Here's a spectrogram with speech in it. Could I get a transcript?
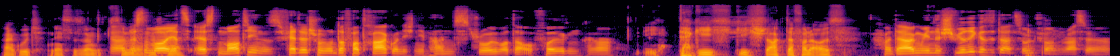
na gut, nächste Saison gibt es Ja, wissen wir jetzt Aston Martin, ist Vettel schon unter Vertrag und ich nehme an, Stroll wird da auch folgen, ja. Da gehe ich, geh ich stark davon aus. Von daher irgendwie eine schwierige Situation für einen Russell,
